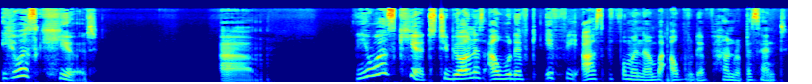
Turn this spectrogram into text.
he was cute. Um, he was cute. To be honest, I would have if he asked for my number, I would have hundred percent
